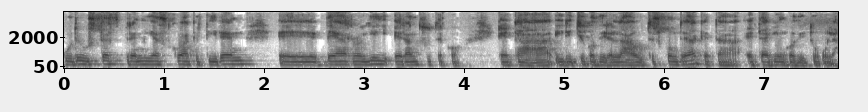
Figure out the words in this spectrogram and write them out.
gure ustez premiazkoak diren e, beharroi erantzuteko eta iritsiko direla hauteskundeak eta eta egingo ditugula.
